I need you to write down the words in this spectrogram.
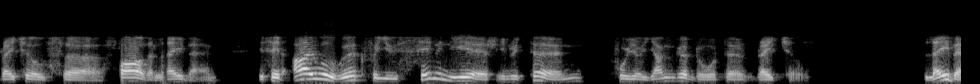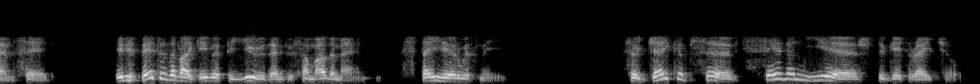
Rachel's uh, father Laban he said I will work for you 7 years in return for your younger daughter Rachel Laban said, It is better that I give it to you than to some other man. Stay here with me. So Jacob served seven years to get Rachel.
